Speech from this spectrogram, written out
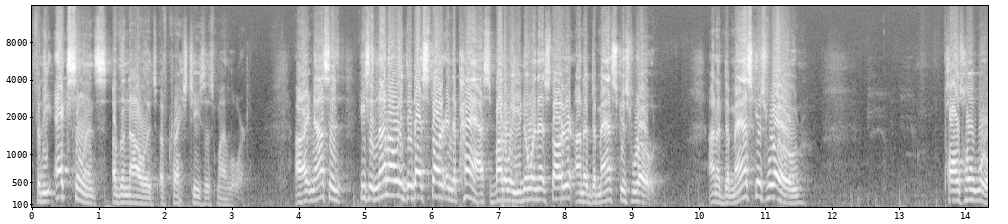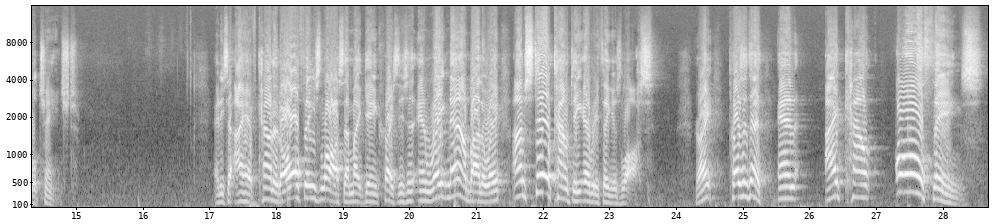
for the excellence of the knowledge of Christ Jesus my Lord. All right, now says, he said, not only did that start in the past, by the way, you know when that started? On a Damascus road. On a Damascus road, Paul's whole world changed. And he said, I have counted all things lost I might gain Christ. And he said, and right now, by the way, I'm still counting everything as loss. Right? Present tense. And I count all things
